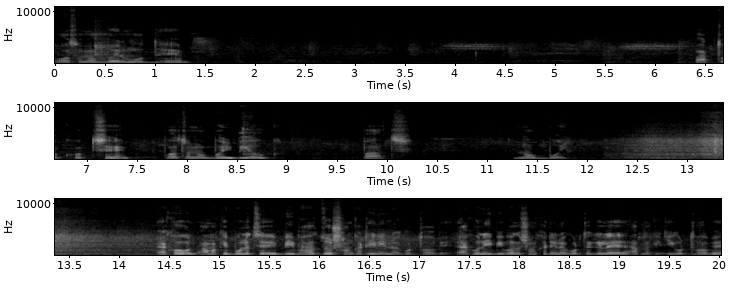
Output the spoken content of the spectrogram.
পঁচানব্বইয়ের মধ্যে পার্থক্য হচ্ছে পঁচানব্বই বিয়োগ পাঁচ, নব্বই। এখন আমাকে বলেছে বিভাজ্য সংখ্যাটি নির্ণয় করতে হবে। এখন এই বিভাজ্য সংখ্যা নির্ণয় করতে গেলে আপনাকে কি করতে হবে?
